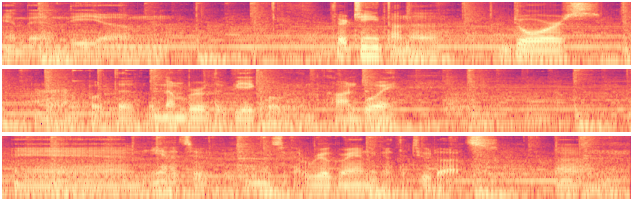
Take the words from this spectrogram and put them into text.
and then the um, 13th on the doors are both the, the, number of the vehicle and the convoy. And yeah, that's it. Everything got Rio Grande. I got the two dots. Um,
